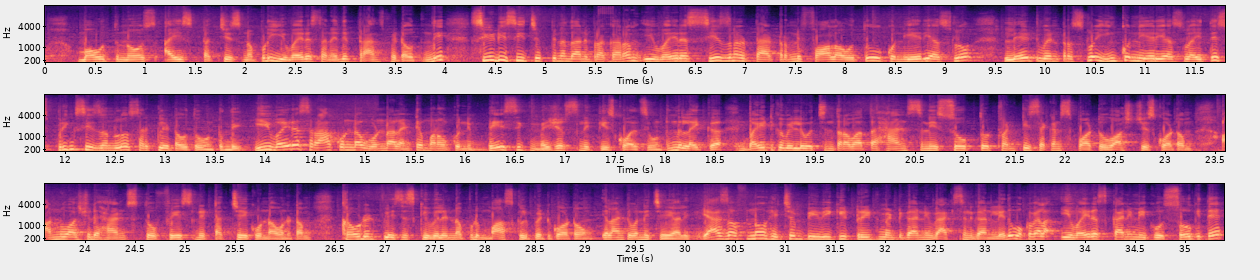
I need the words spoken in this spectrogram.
మౌత్ నోస్ ఐస్ టచ్ చేసినప్పుడు ఈ వైరస్ అనేది ట్రాన్స్మిట్ అవుతుంది. సిడిసి చెప్పిన దాని ప్రకారం ఈ వైరస్ సీజనల్ ప్యాటర్న్ని ఫాలో అవుతూ కొన్ని ఏరియాస్లో లేట్ వింటర్స్లో ఇంకొన్ని ఏరియాస్లో అయితే స్ప్రింగ్ సీజన్లో సర్క్యులేట్ అవుతూ ఉంటుంది. ఈ వైరస్ రాకుండా ఉండాలంటే మనం కొన్ని బేసిక్ మెజర్స్ని తీసుకోవాల్సి ఉంటుంది. లైక్ బయటకు వెళ్ళి వచ్చిన తర్వాత హ్యాండ్స్ని సోప్తో ట్వంటీ సెకండ్స్ పాటు వాష్ చేసుకోవటం అన్వాష్డ్ హ్యాండ్స్తో ఫేస్ని టచ్ చేయకుండా ఉండటం క్రౌడెడ్ ప్లేసెస్కి వెళ్ళినప్పుడు మాస్కులు పెట్టుకోవటం ఇలాంటివన్నీ చేయాలి. యాజ్ ఆఫ్ నో హెచ్ఎంపీవీకి ట్రీట్మెంట్ కానీ వ్యాక్సిన్ కానీ లేదు. ఒకవేళ ఈ వైరస్ కానీ మీకు సోకితే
